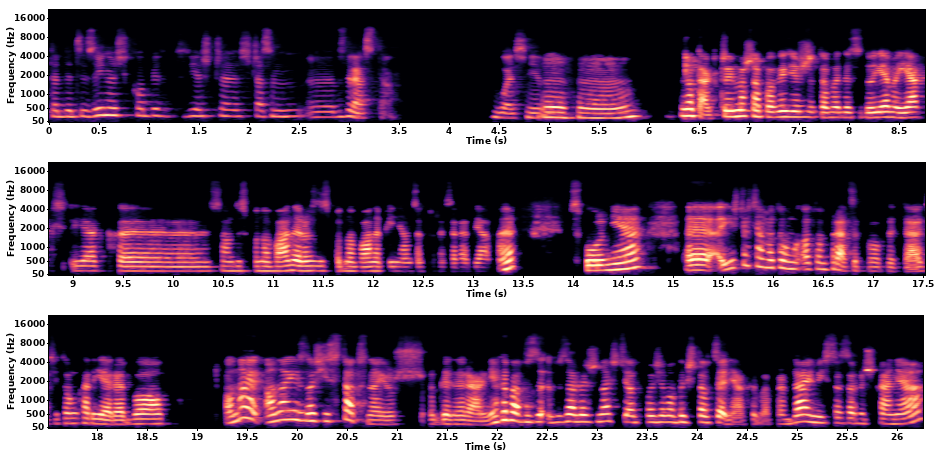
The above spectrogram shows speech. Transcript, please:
ta decyzyjność kobiet jeszcze z czasem e, wzrasta. Właśnie. Mhm. No tak, czyli można powiedzieć, że to my decydujemy, jak, jak e, są dysponowane, rozdysponowane pieniądze, które zarabiamy wspólnie. E, a jeszcze chciałam o tą, o tą pracę popytać, tą karierę, bo ona, ona jest dość istotna już generalnie, chyba w, w zależności od poziomu wykształcenia chyba, prawda, i miejsca zamieszkania.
